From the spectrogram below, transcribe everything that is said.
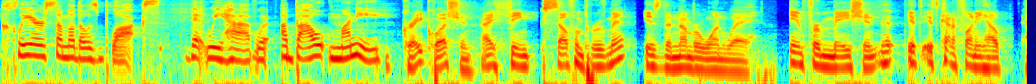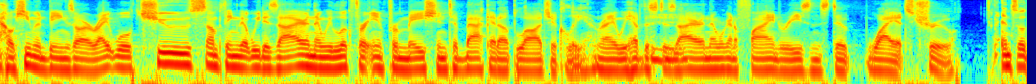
clear some of those blocks that we have about money? Great question. I think self improvement is the number one way. Information. It, it's kind of funny how how human beings are, right? We'll choose something that we desire, and then we look for information to back it up logically, right? We have this desire, and then we're going to find reasons to why it's true. And so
